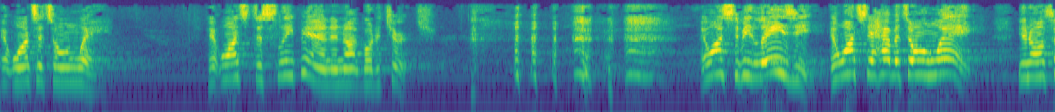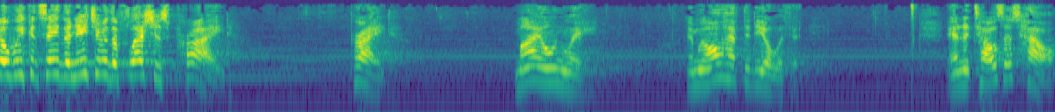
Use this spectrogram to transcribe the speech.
It wants its own way. It wants to sleep in and not go to church. it wants to be lazy. It wants to have its own way. You know, so we could say the nature of the flesh is pride. Pride. My own way. And we all have to deal with it. And it tells us how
